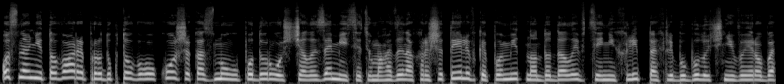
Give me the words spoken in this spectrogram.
Основні товари продуктового кошика знову подорожчали. За місяць у магазинах Решетилівки помітно додали в ціні хліб та хлібобулочні вироби,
